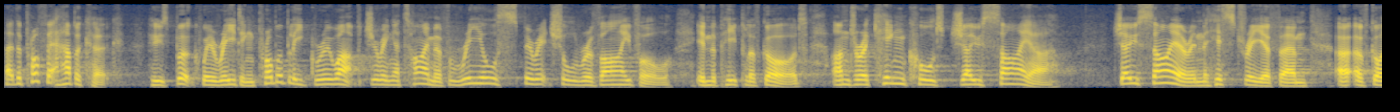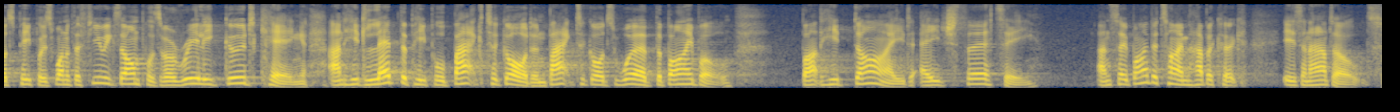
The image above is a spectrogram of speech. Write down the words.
Uh, the prophet Habakkuk, whose book we're reading, probably grew up during a time of real spiritual revival in the people of God under a king called Josiah. Josiah, in the history of, um, uh, of God's people, is one of the few examples of a really good king, and he'd led the people back to God and back to God's word, the Bible. But he died age 30. And so by the time Habakkuk is an adult,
